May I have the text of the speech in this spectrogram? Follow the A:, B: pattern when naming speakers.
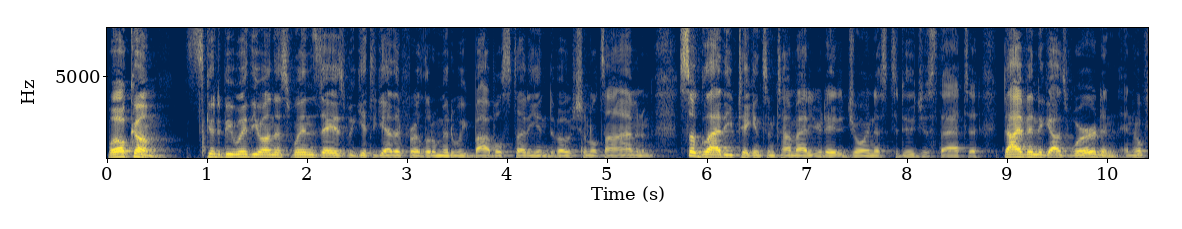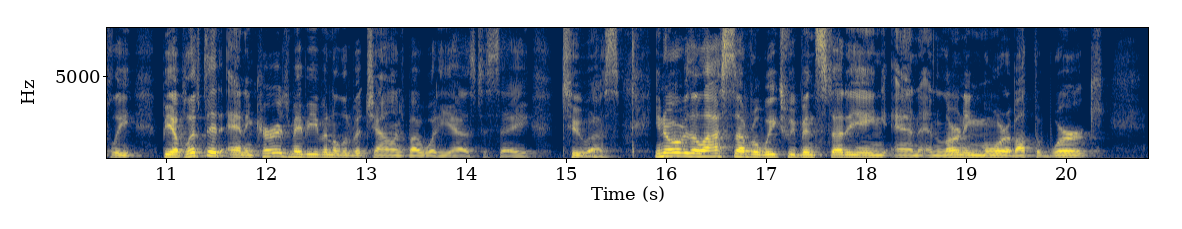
A: Welcome. It's good to be with you on this Wednesday as we get together for a little midweek Bible study and devotional time. And I'm so glad that you've taken some time out of your day to join us to do just that, to dive into God's Word and, and hopefully be uplifted and encouraged, maybe even a little bit challenged by what He has to say to us. You know, over the last several weeks, we've been studying and, and learning more about the work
